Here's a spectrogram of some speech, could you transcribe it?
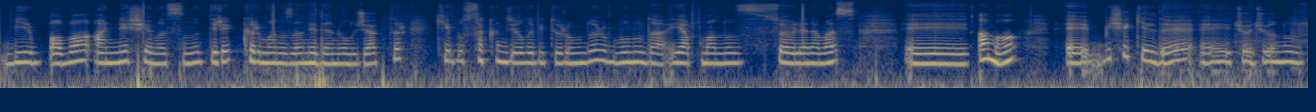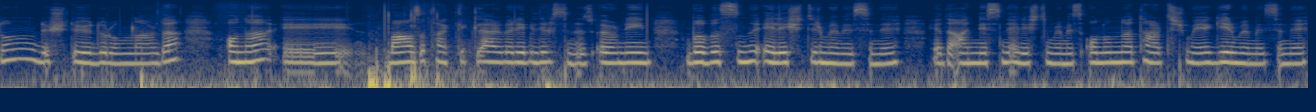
bir baba anne şemasını direkt kırmanıza neden olacaktır ki bu sakıncalı bir durumdur. Bunu da yapmanız söylenemez. E, ama bir şekilde e, çocuğunuzun düştüğü durumlarda ona e, bazı taktikler verebilirsiniz. Örneğin babasını eleştirmemesini ya da annesini eleştirmemesi, onunla tartışmaya girmemesini,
